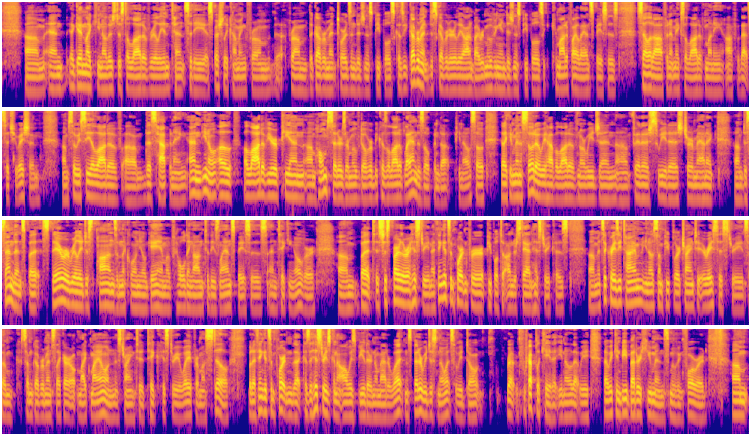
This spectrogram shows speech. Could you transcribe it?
Um, and again, like you know, there's just a lot of really intensity, especially coming from the, from the government towards indigenous peoples, because the government discovered early on by removing indigenous peoples, it can commodify land spaces, sell it off, and it makes a lot of money off of that situation. Um, so we see a lot of um, this happening, and you know, a, a lot of European um, homesteaders are moved over because a lot of land is opened up. You know, so like in Minnesota, we have a lot of Norwegian, uh, Finnish, Swedish, Germanic um, descendants, but they were really just pawns in the colonial game of holding on to these land spaces and taking over. Um, but it's just part of our history, and I think it's important for people to understand history because um, it's a crazy time. You know, some people are trying to erase history, and some some governments, like our like my own, is trying to take history away from us still. But I think it's important that because the history is going to always be there no matter what, and it's better we just know it so we don't re- replicate it. You know that we that we can be better humans moving forward. Um,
